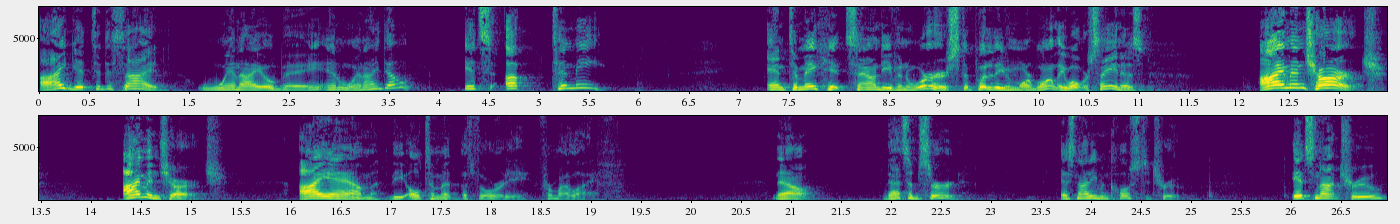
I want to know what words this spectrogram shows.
I get to decide when I obey and when I don't. It's up to me. And to make it sound even worse, to put it even more bluntly, what we're saying is, I'm in charge. I'm in charge. I am the ultimate authority for my life. Now, that's absurd. It's not even close to true. It's not true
